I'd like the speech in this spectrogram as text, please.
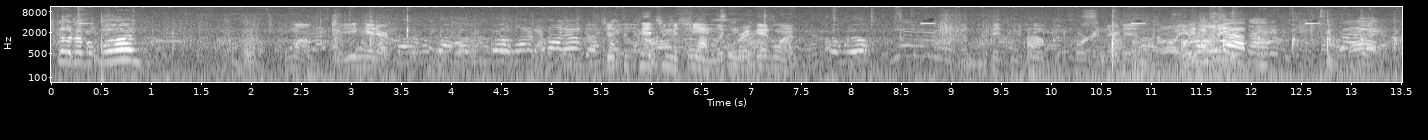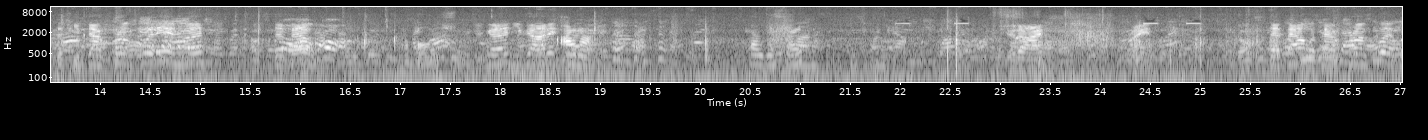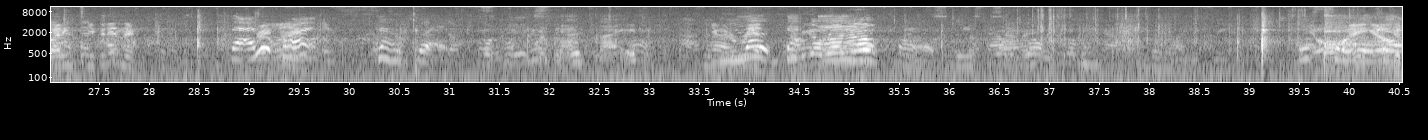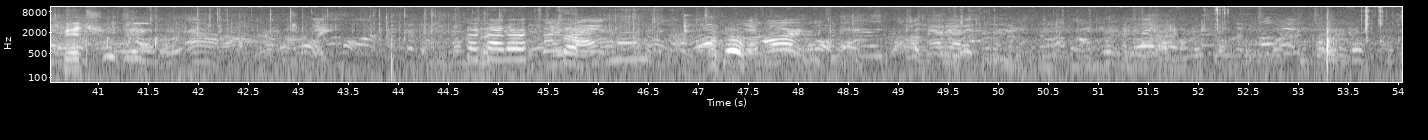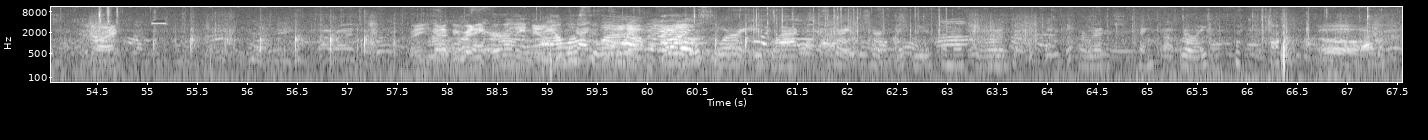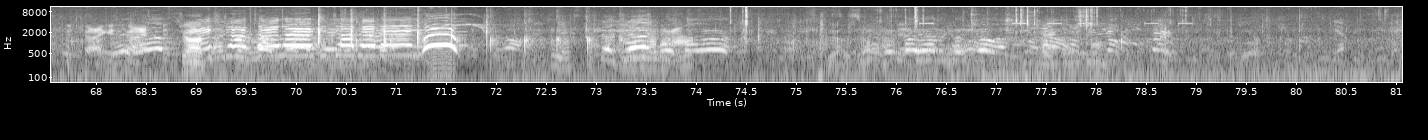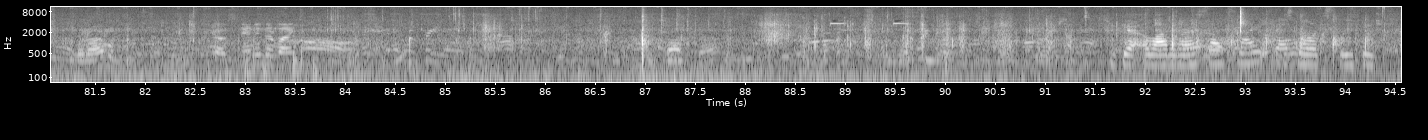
go, number one. Come on, be a hitter. Just a pitching machine. Look for a good one. Pitching machine. Put a quarter in. There it is. Oh, you're Nice running. job. Keep that front foot in, bud. Don't step out. You're good. You got it. I don't. That was a strike. Good eye. Ryan, don't step out with that front foot, buddy. Keep it in there. Straight line. So good. Give it a rip. Here we go, Rhino. Oh, there you go. Good pitch. Go, Tyler. Go. Hard. Mad at it. Good eye. Right, you gotta be ready early now. I almost wore. Put it out in I front. almost wore a black striped shirt like you. Almost wore a red tank top. Really? Oh, good try, good try. Good job. Nice job, Tyler. Good job, Evan. I missed it. Go, There's Jack. another out. Go, stand in there, Lang. Did you get a lot of rest last night? Still look sleepy.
